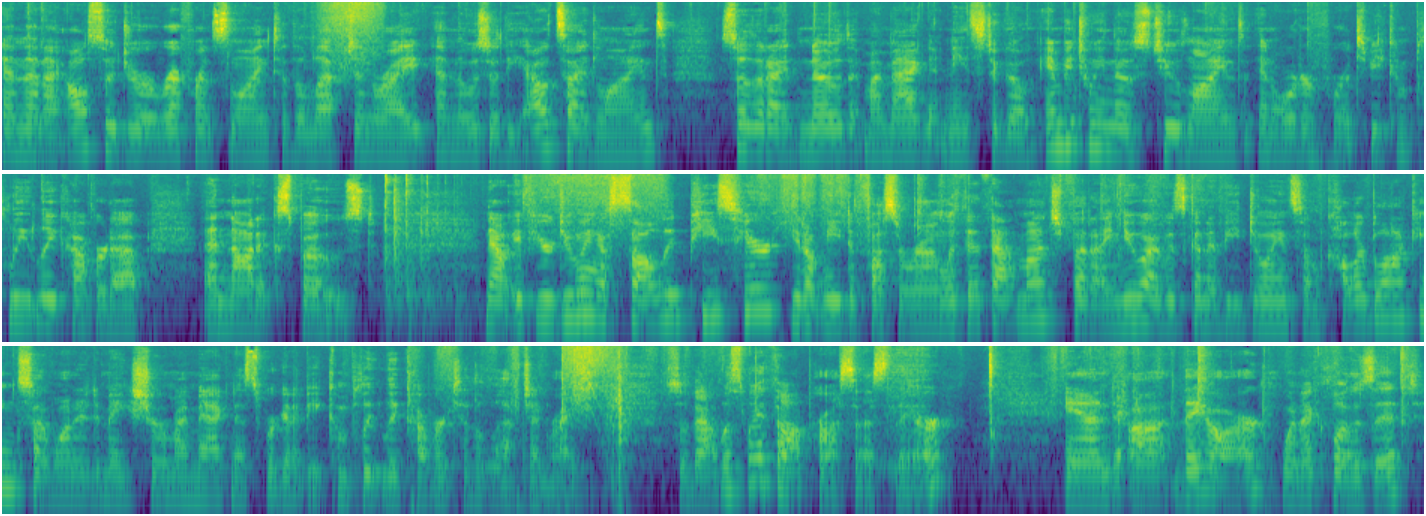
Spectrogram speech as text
and then I also drew a reference line to the left and right, and those are the outside lines, so that I'd know that my magnet needs to go in between those two lines in order for it to be completely covered up and not exposed. Now, if you're doing a solid piece here, you don't need to fuss around with it that much, but I knew I was gonna be doing some color blocking, so I wanted to make sure my magnets were gonna be completely covered to the left and right. So that was my thought process there and uh, they are when I close it.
